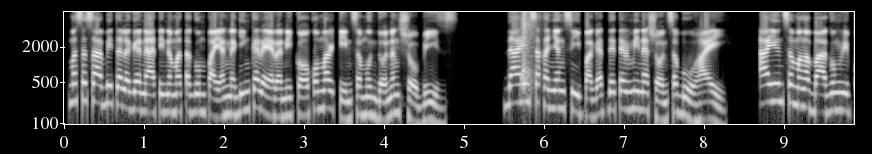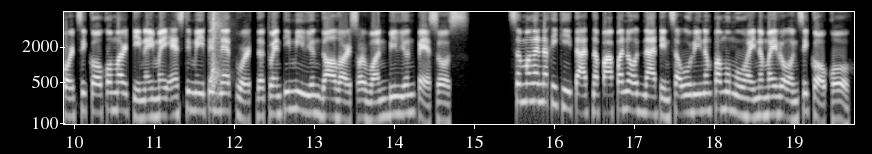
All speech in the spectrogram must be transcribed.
Masasabi talaga natin na matagumpay ang naging karera ni Coco Martin sa mundo ng showbiz. Dahil sa kanyang sipag at determinasyon sa buhay. Ayon sa mga bagong report si Coco Martin ay may estimated net worth na 20 million dollars or 1 billion pesos. Sa mga nakikita at napapanood natin sa uri ng pamumuhay na mayroon si Coco.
